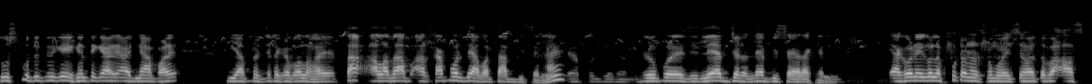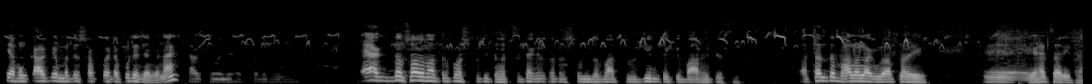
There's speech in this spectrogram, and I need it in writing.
তুষ পদ্ধতি থেকে এখান থেকে আর নেওয়া পারে। কি আপনার যেটাকে বলা হয় তা আলাদা আর কাপড় দিয়ে আবার তাপ দিচ্ছেন হ্যাঁ? উপরে যে ল্যাব যেটা ল্যাব বিছায় রাখেন। এখন এগুলো ফুটানোর সময় হয়েছে হয়তো বা আজকে এবং কালকের মধ্যে সব কয়টা ফুটে যাবে না। একদম সবে মাত্র প্রস্ফুটিত হচ্ছে। দেখেন কত সুন্দর মাত্র ডিম থেকে বার হইতেছে। অত্যন্ত ভালো লাগল আপনার এই এই হ্যাচারিটা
